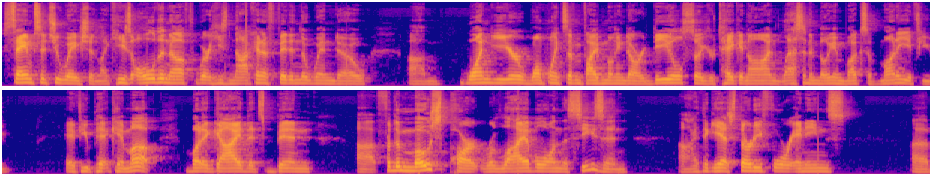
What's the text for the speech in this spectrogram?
same situation. Like he's old enough where he's not going to fit in the window. Um, one year, $1.75 million deal. So you're taking on less than a million bucks of money if you if you pick him up. But a guy that's been, uh, for the most part, reliable on the season. Uh, I think he has 34 innings. Uh,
